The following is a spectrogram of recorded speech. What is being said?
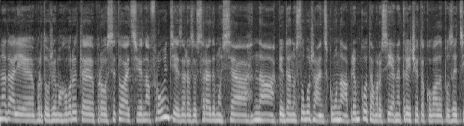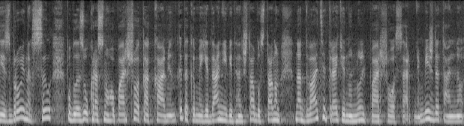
Надалі продовжуємо говорити про ситуацію на фронті. Зараз зосередимося на південно-слобожанському напрямку. Там росіяни тричі атакували позиції збройних сил поблизу Красного Першого та Кам'янки. Такими є дані від генштабу станом на 23.00 1 серпня. Більш детально.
